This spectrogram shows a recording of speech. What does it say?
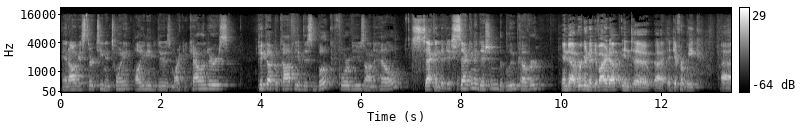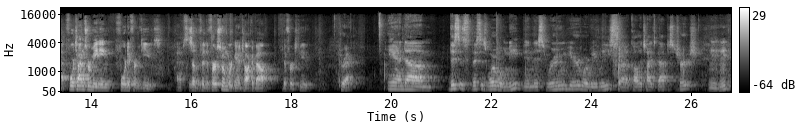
and August 13 and 20. All you need to do is mark your calendars, pick up a copy of this book, Four Views on Hell, Second edition. second edition, the blue cover. And uh, we're going to divide up into uh, a different week. Uh, four times we're meeting, four different views. Absolutely. So for the first one, we're going to talk about the first view. Correct. And um, this is this is where we'll meet in this room here where we lease uh, College Heights Baptist Church, Mm-hmm.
